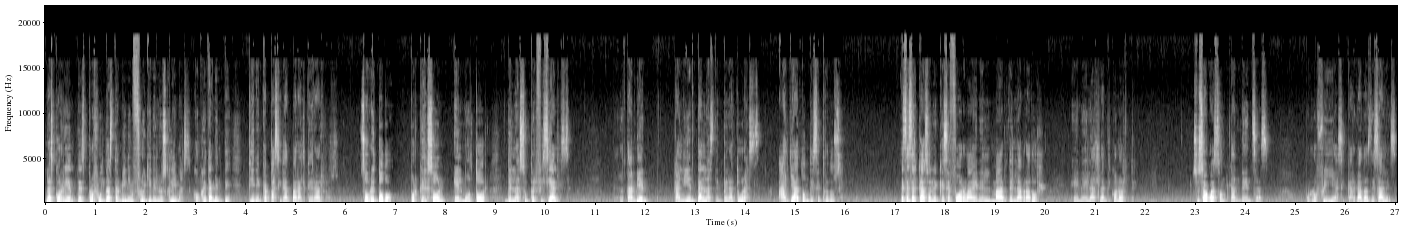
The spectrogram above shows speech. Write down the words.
Las corrientes profundas también influyen en los climas, concretamente tienen capacidad para alterarlos, sobre todo porque son el motor de las superficiales, pero también calientan las temperaturas allá donde se producen. Este es el caso en el que se forma en el mar del Labrador, en el Atlántico Norte. Sus aguas son tan densas, por lo frías y cargadas de sales,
